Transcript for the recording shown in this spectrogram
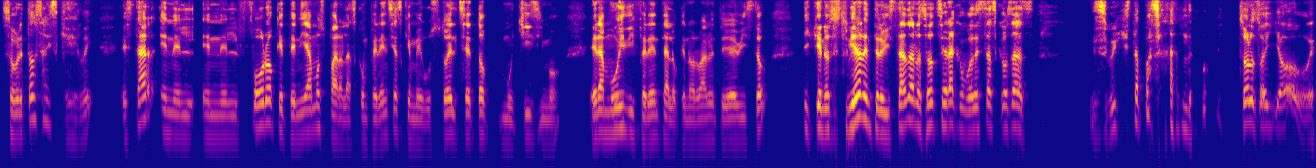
Sobre todo, ¿sabes qué, güey? Estar en el, en el foro que teníamos para las conferencias, que me gustó el setup muchísimo, era muy diferente a lo que normalmente yo he visto, y que nos estuvieran entrevistando a nosotros era como de estas cosas Dices, güey, ¿qué está pasando? Solo soy yo, güey.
